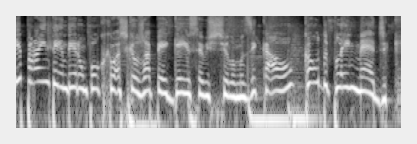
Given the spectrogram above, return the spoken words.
E para entender um pouco, que eu acho que eu já peguei o seu estilo musical, Coldplay Magic.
